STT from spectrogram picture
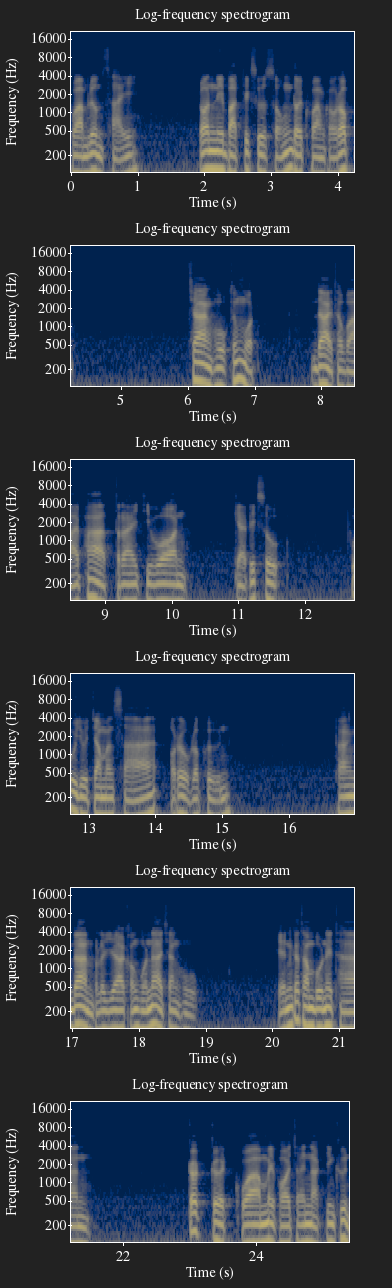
ความเลื่อมใสรนนิบัติภิกษุสงฆ์โดยความเคารพ ช่างหูกทั้งหมด ได้ถวายผ้าไตรจีวร แก่ภิกษุ ผู้อยู่จำพรรษารูปละผืน ทางด้านภรรยาของหัวหน้าช่างหูก เห็นก็ทำบุญให้ทาน ก็เกิดความไม่พอใจหนักยิ่งขึ้น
